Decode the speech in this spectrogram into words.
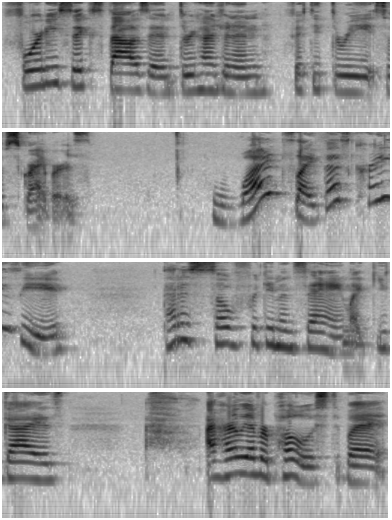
46,353 subscribers. What? Like, that's crazy. That is so freaking insane. Like, you guys, I hardly ever post, but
